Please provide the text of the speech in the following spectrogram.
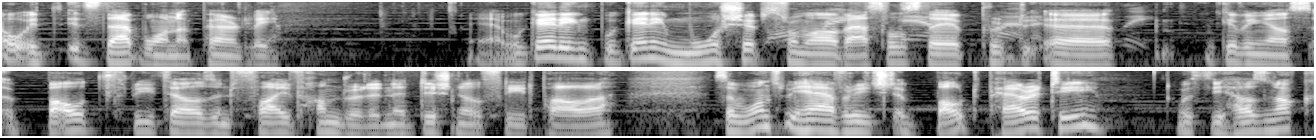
Oh, it, it's that one, apparently. Yeah, we're getting we're getting more ships from our vassals. They're uh, giving us about 3,500 in additional fleet power. So once we have reached about parity, with the Husnock,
